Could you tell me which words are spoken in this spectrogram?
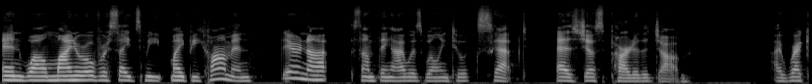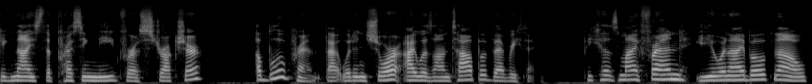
And while minor oversights might be common, they're not something I was willing to accept as just part of the job. I recognized the pressing need for a structure, a blueprint that would ensure I was on top of everything. Because, my friend, you and I both know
